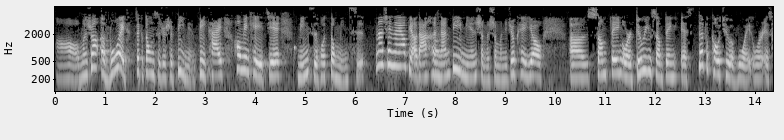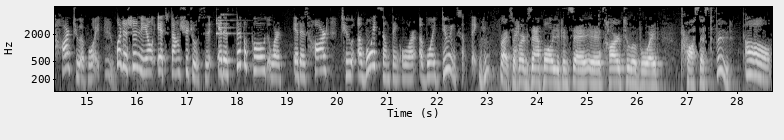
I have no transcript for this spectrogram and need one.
哦，我们说 avoid 这个动词就是避免、避开，后面可以接名词或动名词。那现在要表达很难避免什么什么，你就可以用 呃 something or doing something is difficult to avoid or is hard to avoid，、或者是你用 it 当虚主词，it is difficult or it is hard to avoid something or avoid doing something。 Right. So, for example, you can say it's hard to avoid processed food. 哦，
